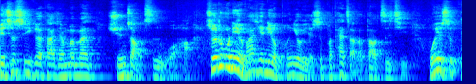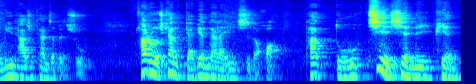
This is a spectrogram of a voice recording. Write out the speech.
所以这是一个大家慢慢寻找自我哈。所以如果你有发现你有朋友也是不太找得到自己，我也是鼓励他去看这本书。他如果去看《改变带来医治》的话。他读界限那一篇，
